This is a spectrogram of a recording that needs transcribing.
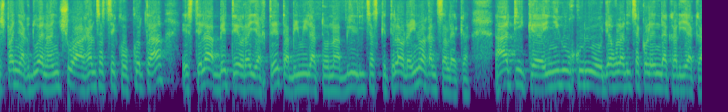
Espainiak duen antxua arrantzatzeko kota ez dela bete orai arte eta 2000 tona bil ditzazketela oraino arrantzalek. Ahatik, inigur kuru jaularitzako lehen dakariak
